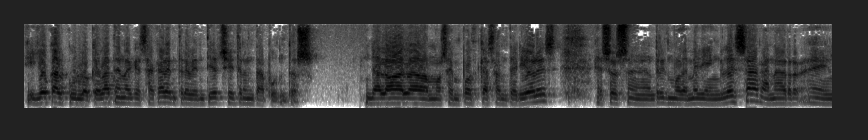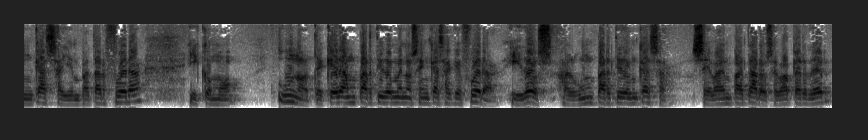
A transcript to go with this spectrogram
y yo calculo que va a tener que sacar entre 28 y 30 puntos. Ya lo hablábamos en podcast anteriores, eso es en ritmo de media inglesa, ganar en casa y empatar fuera, y como uno, te queda un partido menos en casa que fuera, y dos, algún partido en casa se va a empatar o se va a perder,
